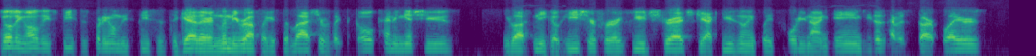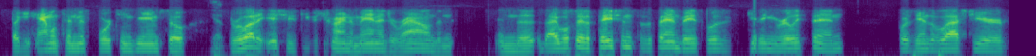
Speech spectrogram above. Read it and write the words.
building all these pieces, putting all these pieces together. And Lindy Ruff, like I said last year, with like the goaltending issues. He lost Nico Hischier for a huge stretch. Jack Hughes only played 49 games. He doesn't have his star players. Dougie Hamilton missed 14 games. So yep. there were a lot of issues he was trying to manage around. And and the I will say the patience of the fan base was getting really thin towards the end of last year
